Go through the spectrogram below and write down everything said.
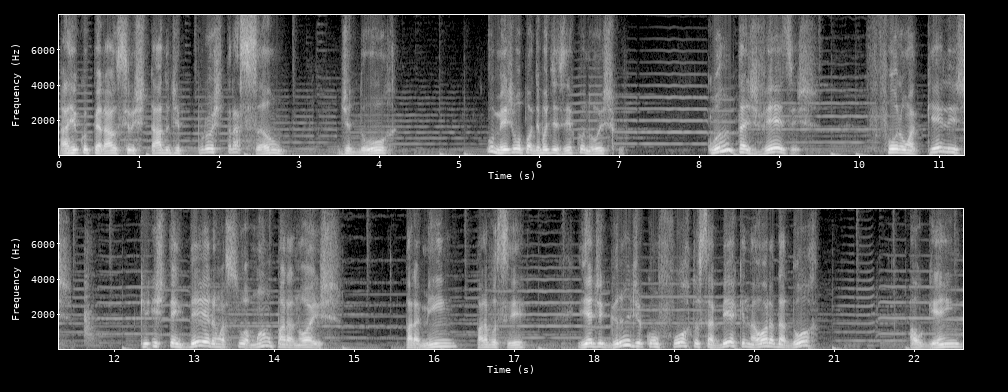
a recuperar o seu estado de prostração, de dor. O mesmo podemos dizer conosco. Quantas vezes foram aqueles que estenderam a sua mão para nós, para mim, para você. E é de grande conforto saber que na hora da dor, alguém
